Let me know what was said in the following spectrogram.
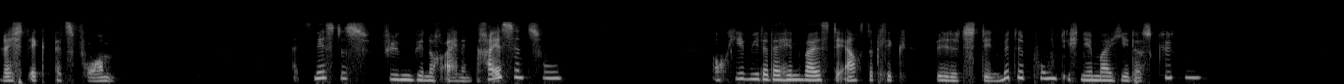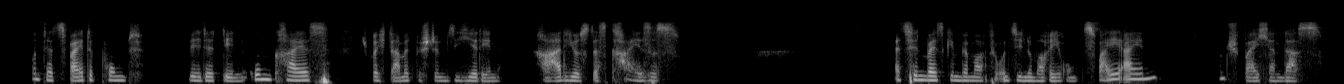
Rechteck als Form. Als nächstes fügen wir noch einen Kreis hinzu. Auch hier wieder der Hinweis, der erste Klick bildet den Mittelpunkt. Ich nehme mal hier das Küken. Und der zweite Punkt bildet den Umkreis, sprich damit bestimmen Sie hier den Radius des Kreises. Als Hinweis geben wir mal für uns die Nummerierung 2 ein und speichern das.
